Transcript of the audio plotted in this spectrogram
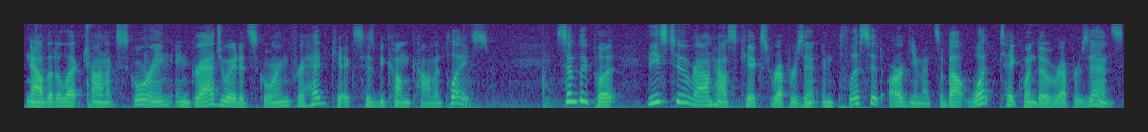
now that electronic scoring and graduated scoring for head kicks has become commonplace. Simply put, these two roundhouse kicks represent implicit arguments about what Taekwondo represents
